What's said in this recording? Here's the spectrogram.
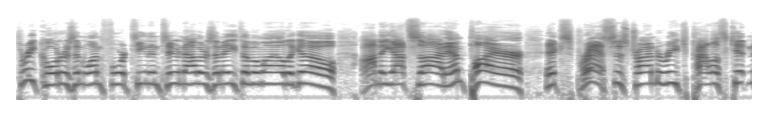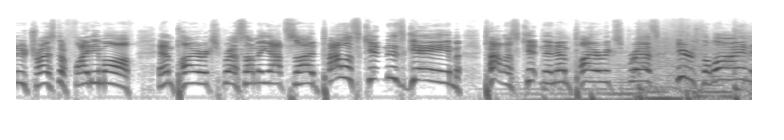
Three quarters and 114 and two. Now there's an eighth of a mile to go. On the outside, Empire Express is trying to reach Palace Kitten who tries to fight him off. Empire Express on the outside. Palace Kitten is game. Palace Kitten and Empire Express. Here's the line.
